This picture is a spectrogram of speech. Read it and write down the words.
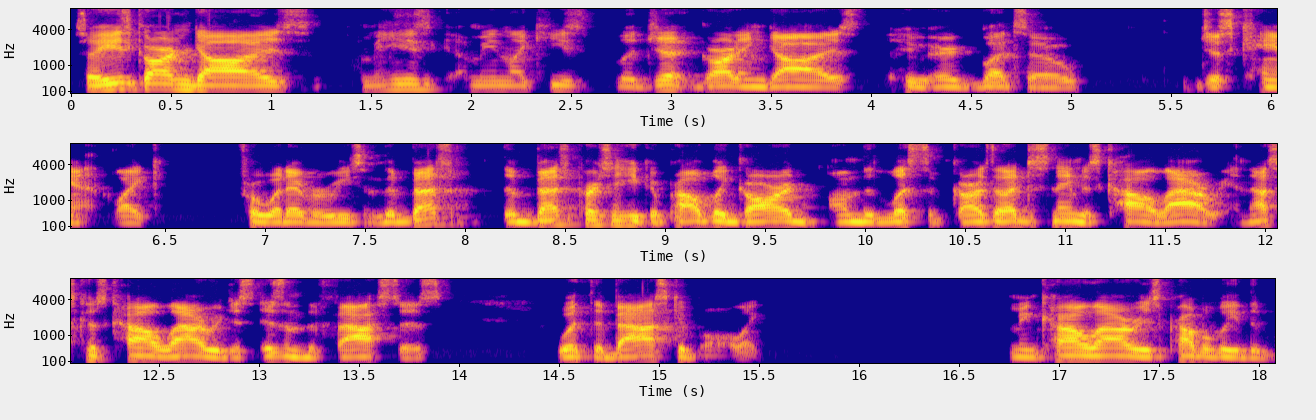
So he's guarding guys. I mean, he's I mean, like he's legit guarding guys who Eric Bledsoe just can't. Like for whatever reason, the best the best person he could probably guard on the list of guards that I just named is Kyle Lowry, and that's because Kyle Lowry just isn't the fastest with the basketball. Like, I mean, Kyle Lowry is probably the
